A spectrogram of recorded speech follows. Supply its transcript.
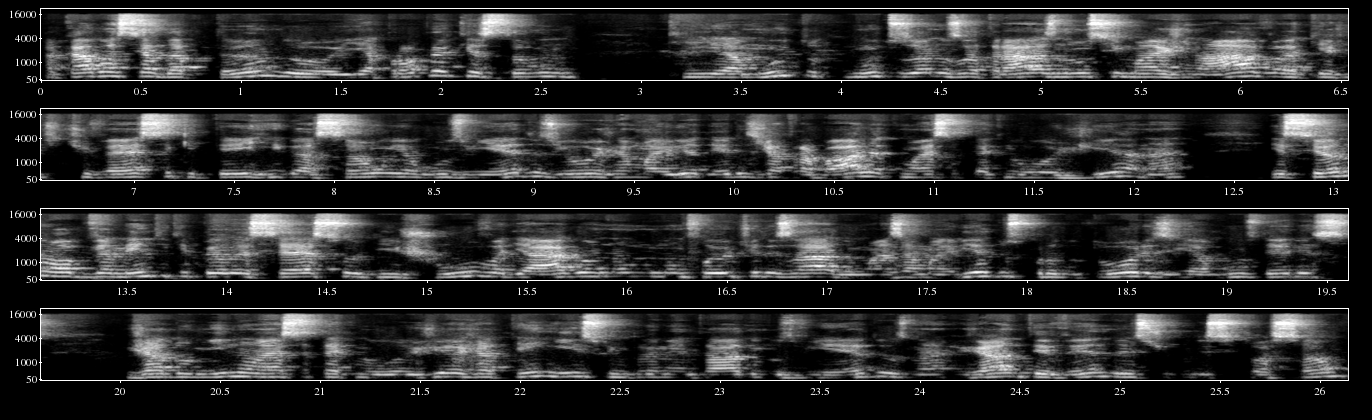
acaba se adaptando e a própria questão que há muito, muitos anos atrás não se imaginava que a gente tivesse que ter irrigação em alguns vinhedos e hoje a maioria deles já trabalha com essa tecnologia, né? Esse ano, obviamente, que pelo excesso de chuva, de água, não, não foi utilizado, mas a maioria dos produtores e alguns deles já dominam essa tecnologia, já tem isso implementado nos vinhedos, né? já antevendo esse tipo de situação.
